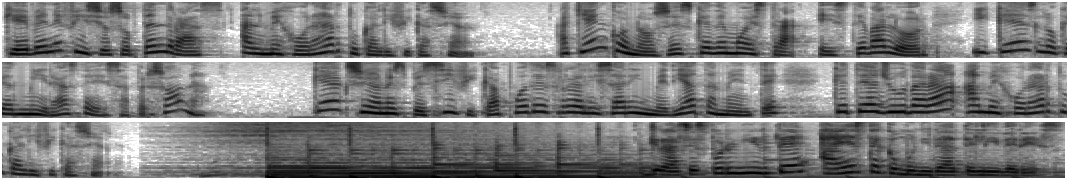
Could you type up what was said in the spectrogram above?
¿Qué beneficios obtendrás al mejorar tu calificación? ¿A quién conoces que demuestra este valor y qué es lo que admiras de esa persona? ¿Qué acción específica puedes realizar inmediatamente que te ayudará a mejorar tu calificación? Gracias por unirte a esta comunidad de líderes.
